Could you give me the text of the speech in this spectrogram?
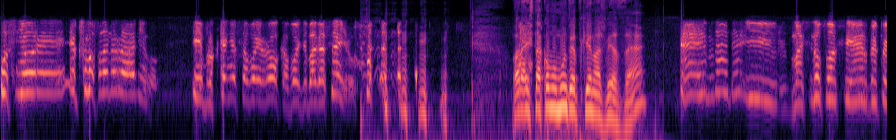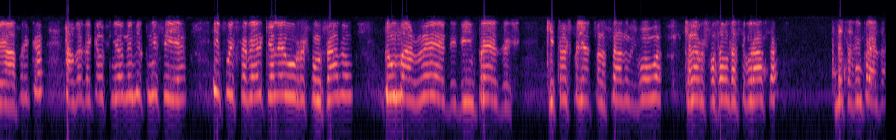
O senhor é, é costuma falar na rádio. E porque tem essa voz roca, voz de bagaceiro. Ora, está como o mundo é pequeno às vezes, hein? É, é verdade. E, mas se não fosse a RDP África, talvez aquele senhor nem me conhecia. E fui saber que ele é o responsável de uma rede de empresas que estão espalhadas pela cidade de Lisboa, que ele é responsável da segurança dessas empresas.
